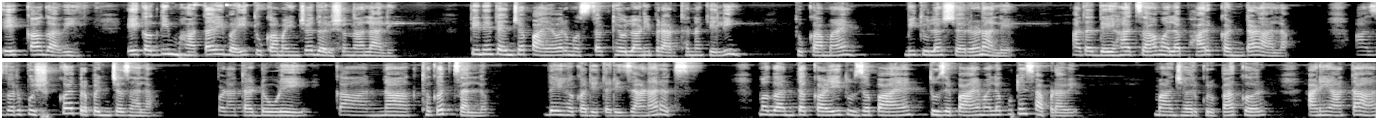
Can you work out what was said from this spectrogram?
एक का गावी एक अगदी म्हातारी बाई तुकामाईंच्या दर्शनाला आली. तिने त्यांच्या पायावर मस्तक ठेवलं आणि प्रार्थना केली तुका माय मी तुला शरण आले. आता देहाचा मला फार कंटाळा आला. आजवर पुष्कळ प्रपंच झाला. पण आता डोळे कान नाक थकत चाललं. देह कधीतरी जाणारच. मग अंतकाळी तुझं पाय तुझे पाय मला कुठे सापडावे? माझ्यावर कृपा कर आणि आता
